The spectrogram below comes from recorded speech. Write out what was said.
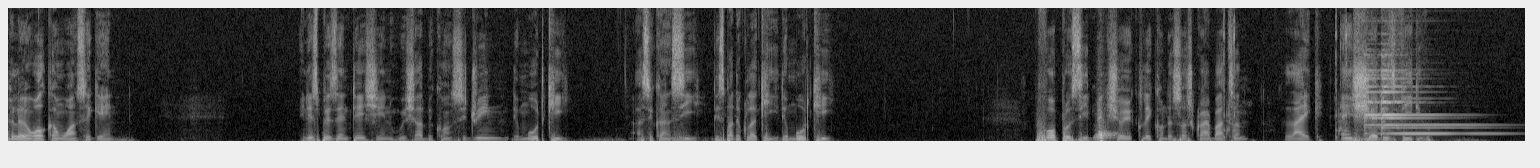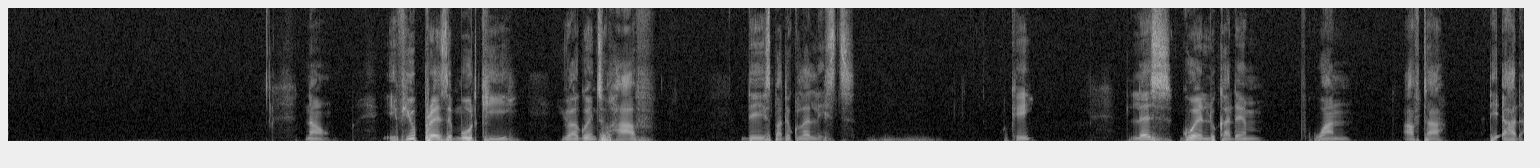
Hello and welcome once again. In this presentation, we shall be considering the mode key. As you can see, this particular key, the mode key. Before we proceed, make sure you click on the subscribe button, like, and share this video. Now, if you press the mode key, you are going to have this particular list. Okay? Let's go and look at them one after the other.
